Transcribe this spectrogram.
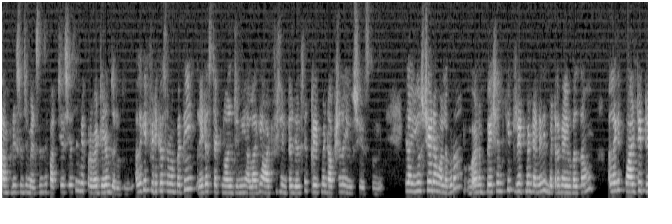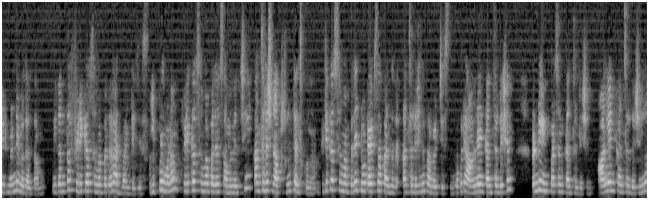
కంపెనీస్ నుంచి మెడిసిన్స్ పర్చేస్ చేసి మీకు ప్రొవైడ్ చేయడం జరుగుతుంది. అలాగే ఫిడికల్ హోమియోపతి లేటెస్ట్ టెక్నాలజీని అలాగే ఆర్టిఫిషియల్ ఇంటెలిజెన్స్ ట్రీట్మెంట్ ఆప్షన్లో యూస్ చేస్తుంది. ఇలా యూస్ చేయడం వల్ల కూడా మనం పేషెంట్కి ట్రీట్మెంట్ అనేది బెటర్గా ఇవ్వగలుగుతాము. అలాగే క్వాలిటీ ట్రీట్మెంట్ ఇవ్వగలుగుతాము. ఇదంతా ఫిడికస్ హోమియోపతిలో అడ్వాంటేజెస్ ఇప్పుడు మనం ఫిడికస్ హోమియోపతికి సంబంధించి కన్సల్టేషన్ ఆప్షన్ తెలుసుకుందాం. ఫిడికస్ homeopathy two types of consultation provide చేస్తుంది. ఒకటి ఆన్లైన్ కన్సల్టేషన్ రెండు ఇన్ పర్సన్ కన్సల్టేషన్ ఆన్లైన్ కన్సల్టేషన్లో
